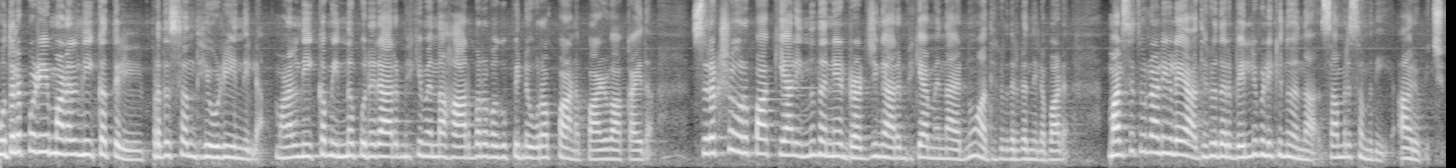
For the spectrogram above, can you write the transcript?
മുതലപ്പുഴി മണൽ നീക്കത്തിൽ പ്രതിസന്ധി ഒഴിയുന്നില്ല. മണൽ നീക്കം ഇന്ന് പുനരാരംഭിക്കുമെന്ന ഹാർബർ വകുപ്പിന്റെ ഉറപ്പാണ് പാഴ്വാക്കായത്. സുരക്ഷ ഉറപ്പാക്കിയാൽ ഇന്ന് തന്നെ ഡ്രഡ്ജിംഗ് ആരംഭിക്കാമെന്നായിരുന്നു അധികൃതരുടെ നിലപാട്. മത്സ്യത്തൊഴിലാളികളെ അധികൃതർ വെല്ലുവിളിക്കുന്നുവെന്ന് സമരസമിതി ആരോപിച്ചു.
